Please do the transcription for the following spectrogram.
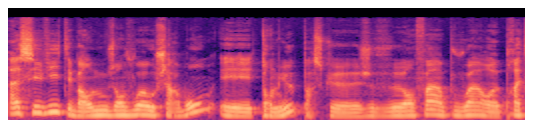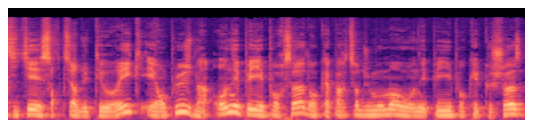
assez vite, eh ben, on nous envoie au charbon, et tant mieux, parce que je veux enfin pouvoir euh, pratiquer et sortir du théorique, et en plus, ben, on est payé pour ça, donc à partir du moment où on est payé pour quelque chose,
